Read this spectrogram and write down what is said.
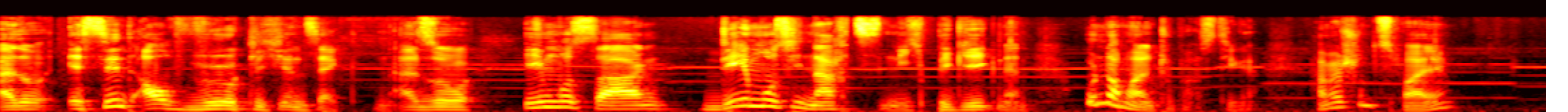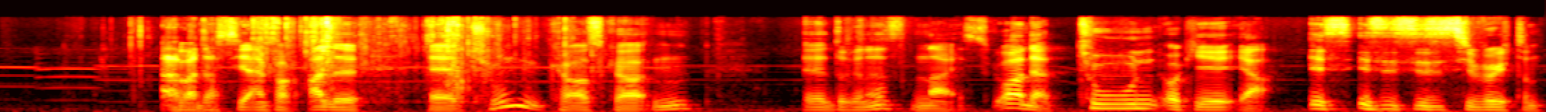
Also, es sind auch wirklich Insekten. Also, ich muss sagen, dem muss ich nachts nicht begegnen. Und nochmal ein Topaz-Tiger. Haben wir schon zwei? Aber dass hier einfach alle äh, Toon-Chaos-Karten äh, drin ist. Nice. Oh, der Toon. Okay, ja. Ist, ist, ist, ist hier wirklich drin.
